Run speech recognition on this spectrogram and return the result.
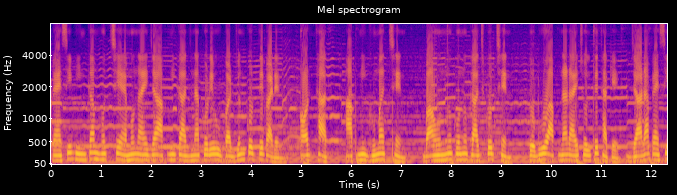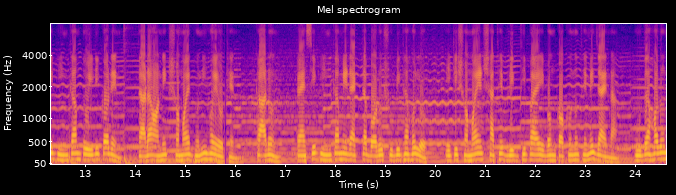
প্যাসিভ ইনকাম হচ্ছে এমন আয় যা আপনি কাজ না করেও উপার্জন করতে পারেন। অর্থাৎ, আপনি ঘুমাচ্ছেন বা অন্য কোনো কাজ করছেন, তবুও আপনার আয় চলতে থাকে। যারা প্যাসিভ ইনকাম তৈরি করেন, তারা অনেক সময় ধনী হয়ে ওঠেন। কারণ প্যাসিভ ইনকামের একটা বড় সুবিধা হলো এটি সময়ের সাথে বৃদ্ধি পায় এবং কখনো থেমে যায় না। উদাহরণ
